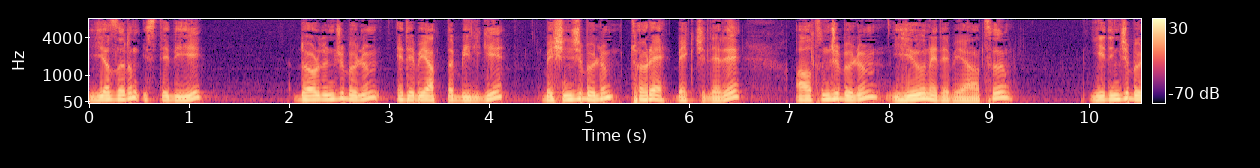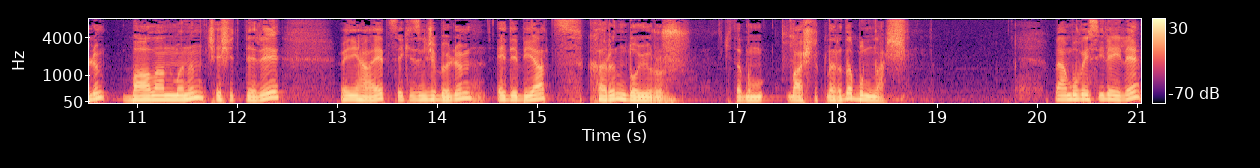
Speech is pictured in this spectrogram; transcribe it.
yazarın istediği, dördüncü bölüm edebiyatta bilgi, beşinci bölüm töre bekçileri, altıncı bölüm yığın edebiyatı, yedinci bölüm bağlanmanın çeşitleri ve nihayet sekizinci bölüm edebiyat karın doyurur. Kitabın başlıkları da bunlar. Ben bu vesileyle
